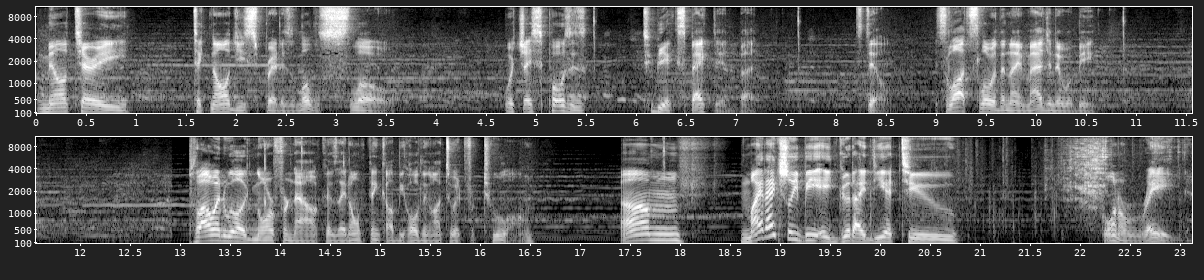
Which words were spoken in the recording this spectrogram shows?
military technology spread is a little slow. Which I suppose is to be expected, but still. It's a lot slower than I imagined it would be. Plowin will ignore for now, because I don't think I'll be holding onto it for too long. Um, might actually be a good idea to go on a raid.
